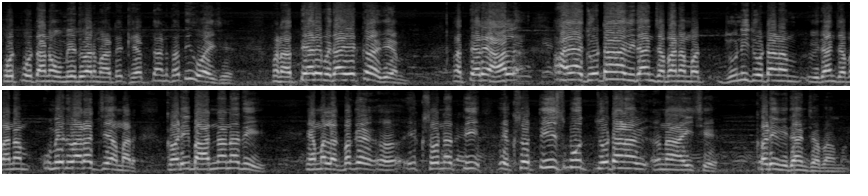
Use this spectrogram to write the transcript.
પોતપોતાના ઉમેદવાર માટે ખેંચતાણ થતી હોય છે. પણ અત્યારે બધા એક જ એમ. અત્યારે હાલ આયા જોટાણા વિધાનસભાના મત, જૂની જોટાણા વિધાનસભાના ઉમેદવાર જ છે અમારે. કડી બહારના નથી. એમાં લગભગ એકસો એકસો ત્રીસ બુથ જોટાણાના આવી છે કડી વિધાનસભામાં.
